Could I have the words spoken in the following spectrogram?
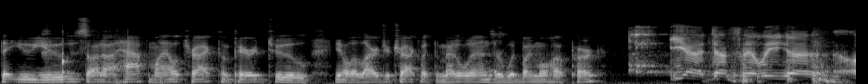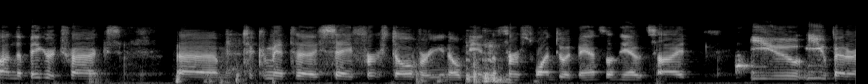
that you use on a half mile track compared to, you know, a larger track like the Meadowlands or Woodbine Mohawk Park? Yeah, definitely. Uh, on the bigger tracks, um, to commit to say first over, you know, being the first one to advance on the outside, you you better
